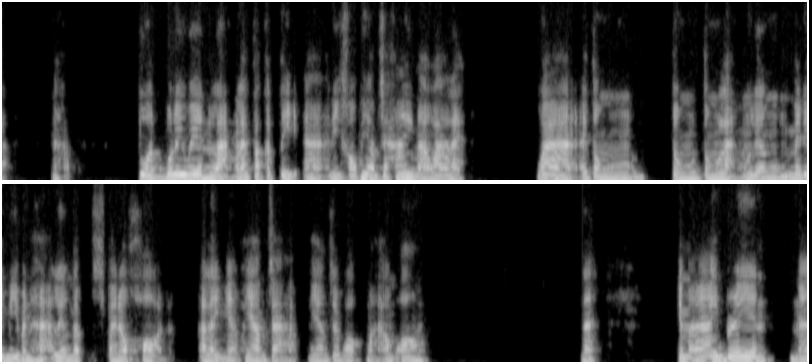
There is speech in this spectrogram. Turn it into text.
ละนะครับ ตรวจบริเวณหลังและปกติอ่าอันนี้เขาพยายามจะให้มาว่าอะไร ว่าไอ้ตรงตรงตรงหลังเรื่องไม่ได้มีปัญหาเรื่องแบบ spinal cord อะไรเงี้ยพยายามจะพยายามจะบอกมาอ้อมๆนะ MRI brain นะ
